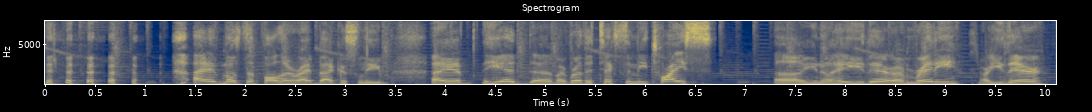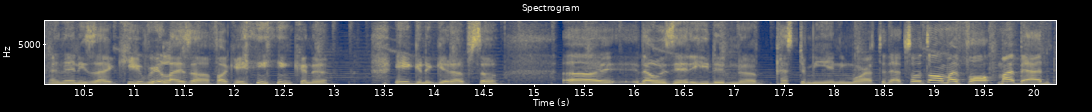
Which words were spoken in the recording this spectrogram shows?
I must have fallen right back asleep. I he had uh, my brother texted me twice. Uh, you know, hey, you there? I'm ready. Are you there? And then he's like, he realized, oh fuck it, he ain't gonna, he ain't gonna get up. So uh, that was it. He didn't uh, pester me anymore after that. So it's all my fault. My bad.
